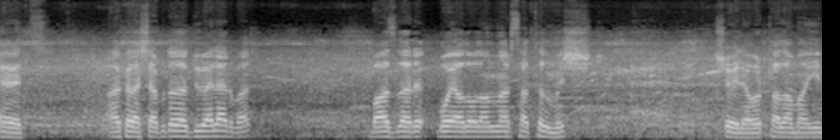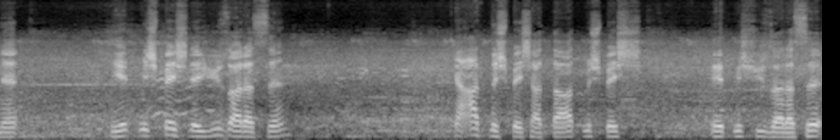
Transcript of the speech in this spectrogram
Evet. Arkadaşlar burada da düveler var. Bazıları boyalı olanlar satılmış. Şöyle ortalama yine 75 ile 100 arası. Ya 65 hatta 65 70 100 arası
